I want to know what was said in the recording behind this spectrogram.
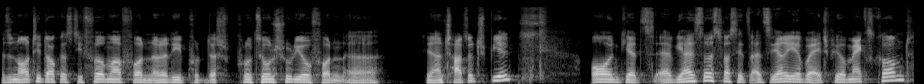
Also Naughty Dog ist die Firma von, oder die, das Produktionsstudio von äh, den Uncharted-Spielen. Und jetzt, äh, wie heißt das, was jetzt als Serie bei HBO Max kommt?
